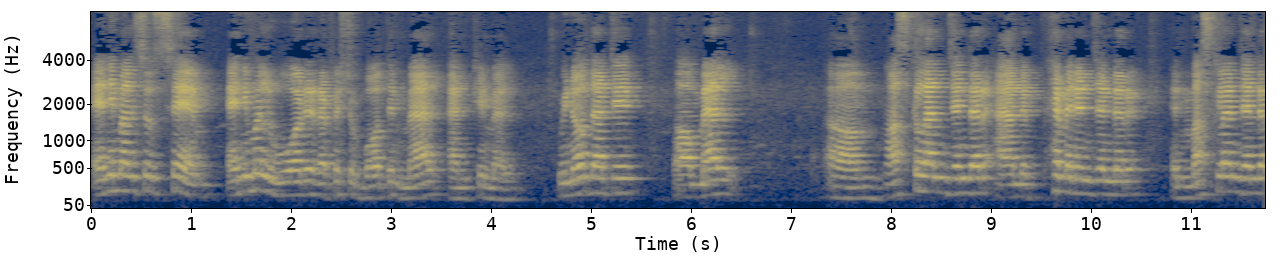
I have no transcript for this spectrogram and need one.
Animal the same. Animal word refers to both male and female. We know that uh, male um, masculine gender and feminine gender. In masculine gender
